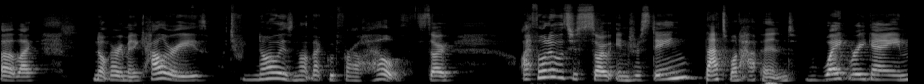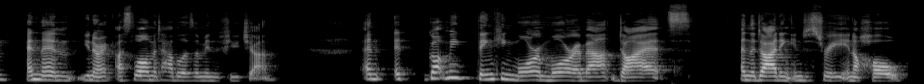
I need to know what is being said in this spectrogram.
uh, like, not very many calories, which we know is not that good for our health. So, I thought it was just so interesting. That's what happened. Weight regain and then, you know, a slower metabolism in the future. And it got me thinking more and more about diets and the dieting industry in a whole.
